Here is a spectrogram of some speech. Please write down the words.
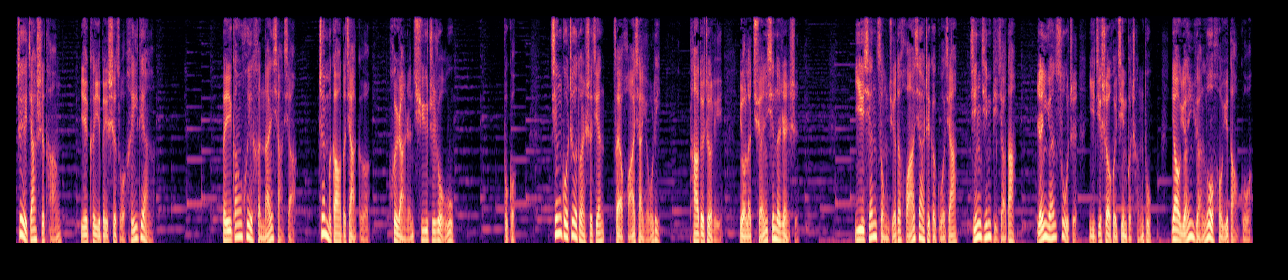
这家食堂也可以被视作黑店了。北刚会很难想象，这么高的价格。会让人趋之若鹜。不过，经过这段时间在华夏游历，他对这里有了全新的认识。以前总觉得华夏这个国家仅仅比较大，人员素质以及社会进步程度要远远落后于岛国。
